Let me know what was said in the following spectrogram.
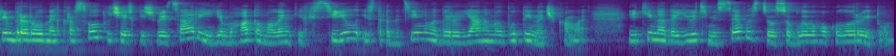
Крім природних красот, у чеській Швейцарії є багато маленьких сіл із традиційними дерев'яними будиночками, які надають місцевості особливого колориту.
